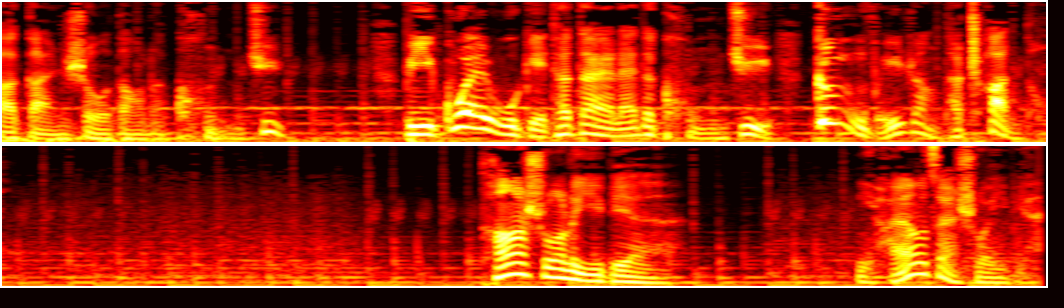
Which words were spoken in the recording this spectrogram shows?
他感受到了恐惧，比怪物给他带来的恐惧更为让他颤抖。他说了一遍，你还要再说一遍？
